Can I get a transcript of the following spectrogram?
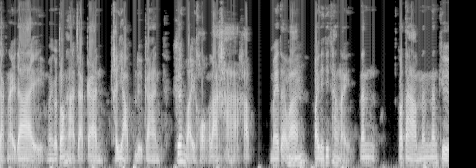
จากไหนได้ มันก็ต้องหาจากการขยับหรือการเคลื่อนไหวของราคาครับ แม้แต่ว่าอือฮึไปในทิศทางไหน นั่นก็ตามนั่นนั่นคือ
